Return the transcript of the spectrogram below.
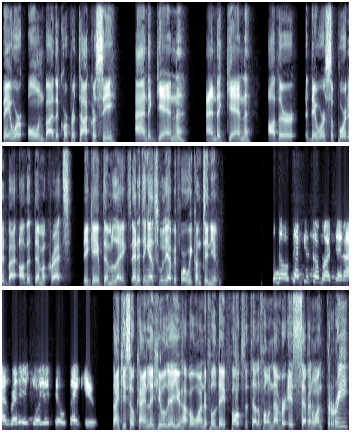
they were owned by the corporatocracy. And again, and again, other, they were supported by other Democrats they gave them legs. Anything else, Julia, before we continue? No, thank you so much, and I really enjoy your show. Thank you. Thank you so kindly, Julia. You have a wonderful day. Folks, the telephone number is 713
